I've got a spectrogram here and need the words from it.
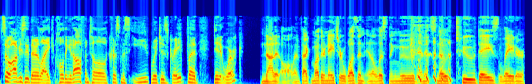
So obviously they're like holding it off until Christmas Eve, which is great, but did it work? Not at all. In fact, Mother Nature wasn't in a listening mood and it snowed two days later,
